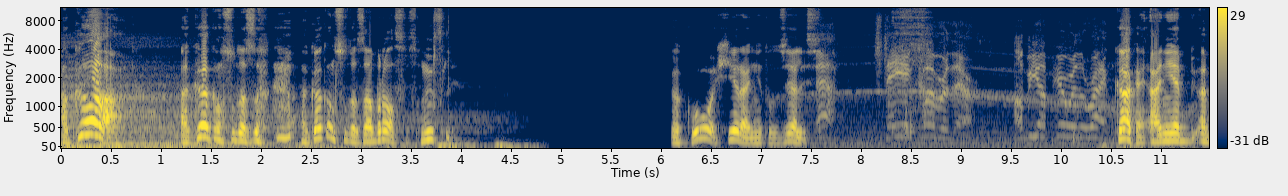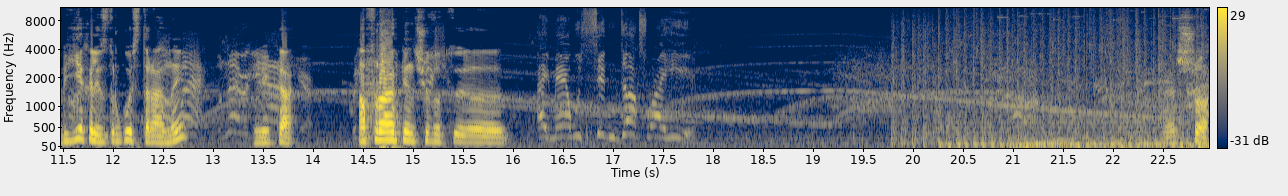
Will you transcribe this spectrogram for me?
А как? А как он сюда за... А как он сюда забрался? В смысле? Какого хера они тут взялись? Как? Они об объехали с другой стороны? Или как? А Франклин что тут... Э... Хорошо.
